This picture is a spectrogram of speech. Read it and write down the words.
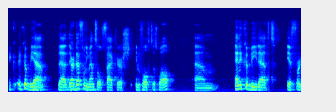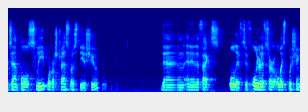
It, it could be, yeah. There there are definitely mental factors involved as well. Um, and it could be that if, for example, sleep or stress was the issue, then and it affects all lifts. If all your lifts are always pushing,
